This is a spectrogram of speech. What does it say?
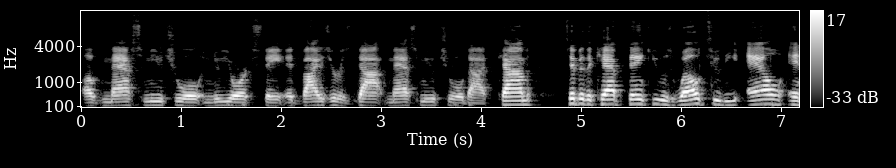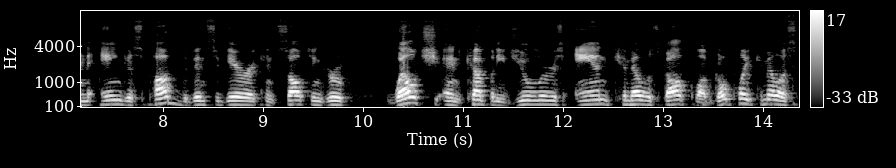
of Mass Mutual New York State. Advisors.massmutual.com. Tip of the cap, thank you as well to the Al and Angus Pub, the Vince Aguirre Consulting Group, Welch and Company Jewelers, and Camillus Golf Club. Go play Camillus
